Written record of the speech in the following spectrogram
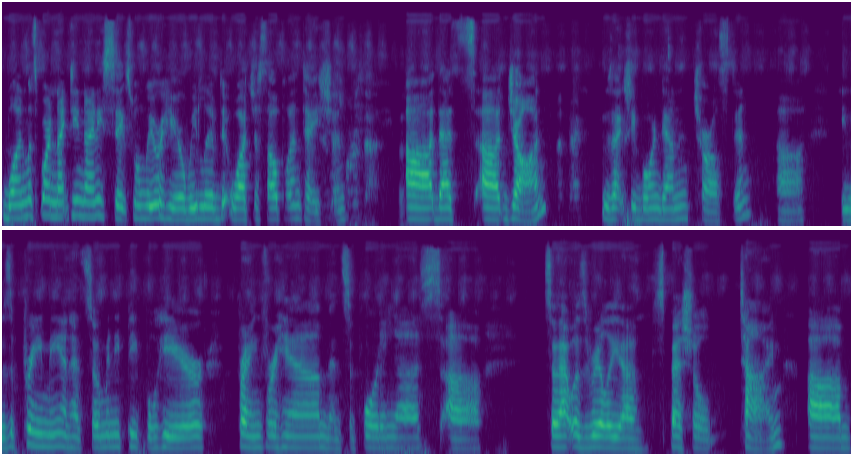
one was born in 1996 when we were here. We lived at Wachesaw Plantation. Which one is that? Uh, that's uh, John. Okay. He was actually born down in Charleston. Uh, he was a preemie and had so many people here praying for him and supporting us. Uh, so that was really a special time. Um,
